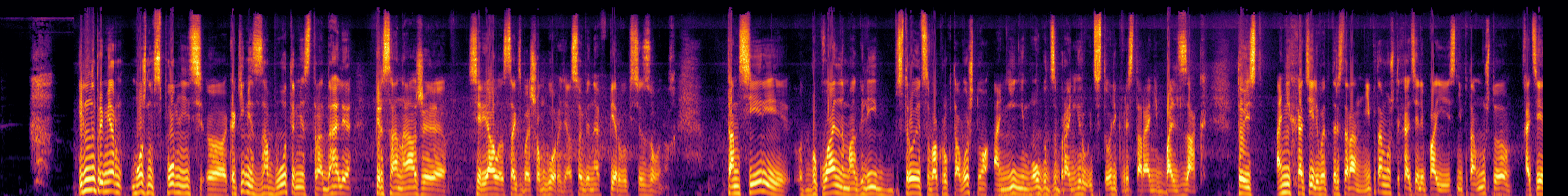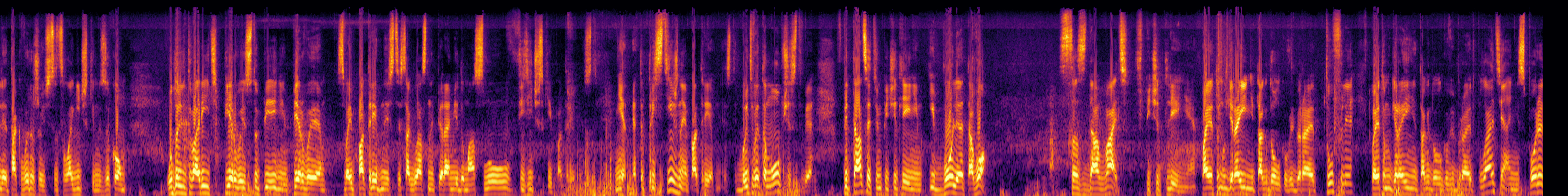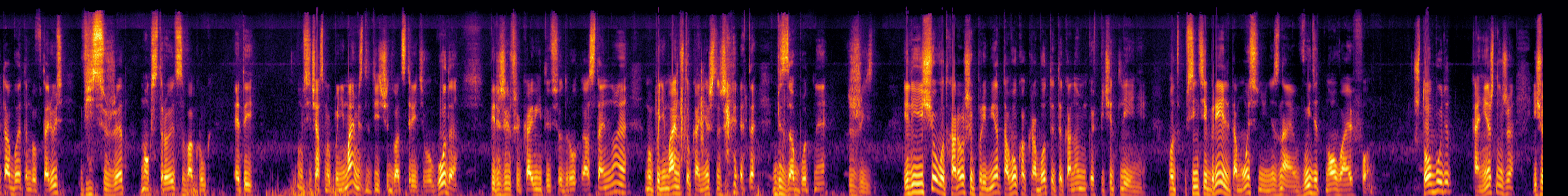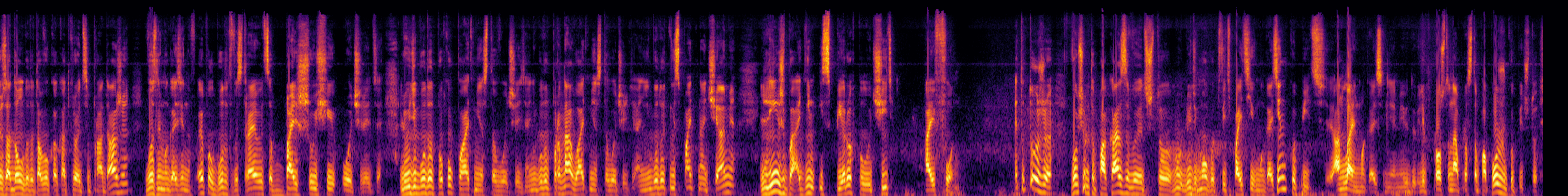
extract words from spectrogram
Или, например, можно вспомнить, э, какими заботами страдали персонажи сериала «Секс в большом городе», особенно в первых сезонах. Там серии вот, буквально могли строиться вокруг того, что они не могут забронировать столик в ресторане «Бальзак». То есть они хотели в этот ресторан не потому, что хотели поесть, не потому, что хотели, так выражусь социологическим языком, удовлетворить первые ступени, первые свои потребности согласно пирамиду Маслоу, физические потребности. Нет, это престижная потребность. Быть в этом обществе, впитаться этим впечатлением и более того, создавать впечатление. Поэтому героиня так долго выбирает туфли, поэтому героиня так долго выбирает платье, они спорят об этом, повторюсь, весь сюжет мог строиться вокруг этой, ну, сейчас мы понимаем, с 2023 года, переживший ковид и все остальное, мы понимаем, что, конечно же, это беззаботная жизнь. Или еще вот хороший пример того, как работает экономика впечатления. Вот в сентябре или там осенью, не знаю, выйдет новый iPhone. Что будет? Конечно же, еще задолго до того, как откроются продажи, возле магазинов Apple будут выстраиваться большущие очереди. Люди будут покупать место в очереди, они будут продавать место в очереди, они будут не спать ночами, лишь бы одним из первых получить iPhone. Это тоже, в общем-то, показывает, что ну, люди могут ведь пойти в магазин купить, онлайн-магазин, я имею в виду, или просто-напросто попозже купить, что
